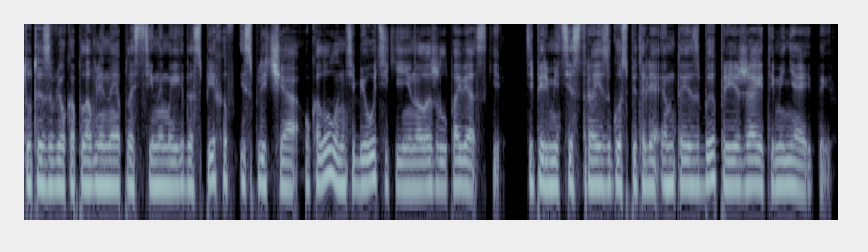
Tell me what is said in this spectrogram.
Тут извлек оплавленные пластины моих доспехов из плеча, уколол антибиотики и наложил повязки. Теперь медсестра из госпиталя МТСБ приезжает и меняет их.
